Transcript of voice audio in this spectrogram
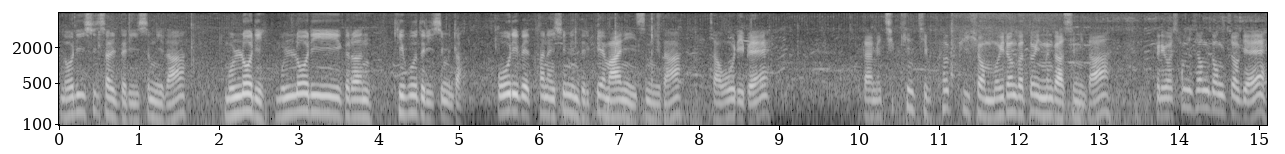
놀이 시설들이 있습니다. 물놀이, 물놀이 그런 기구들이 있습니다. 오리배 타는 시민들이 꽤 많이 있습니다. 자, 오리배. 그다음에 치킨집, 커피숍 뭐 이런 것도 있는 것 같습니다. 그리고 삼성동 쪽에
